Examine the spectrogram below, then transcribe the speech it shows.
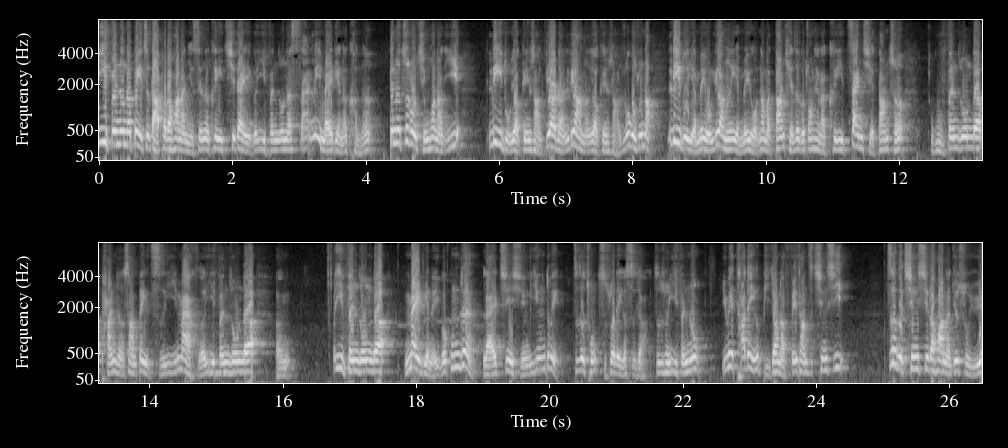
一分钟的背驰打破的话呢，你甚至可以期待一个一分钟的三类买点的可能。但是这种情况呢，一力度要跟上，第二呢量能要跟上。如果说呢力度也没有，量能也没有，那么当前这个状态呢，可以暂且当成五分钟的盘整上背驰一脉和一分钟的嗯一分钟的卖点的一个共振来进行应对。这是从指数的一个视角，这是从一分钟，因为它的一个比较呢非常之清晰。这个清晰的话呢，就属于。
